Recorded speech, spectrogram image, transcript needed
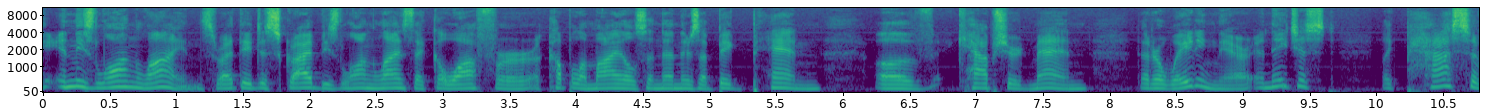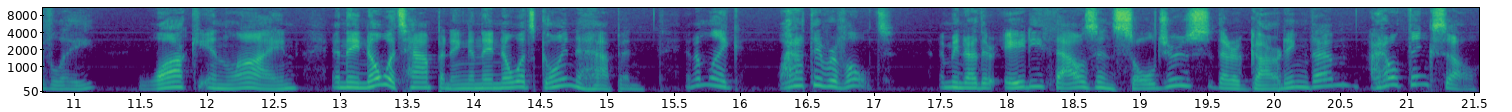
in these long lines, right? They describe these long lines that go off for a couple of miles, and then there's a big pen of captured men that are waiting there, and they just like passively walk in line and they know what's happening and they know what's going to happen. And I'm like, why don't they revolt? I mean, are there 80,000 soldiers that are guarding them? I don't think so.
